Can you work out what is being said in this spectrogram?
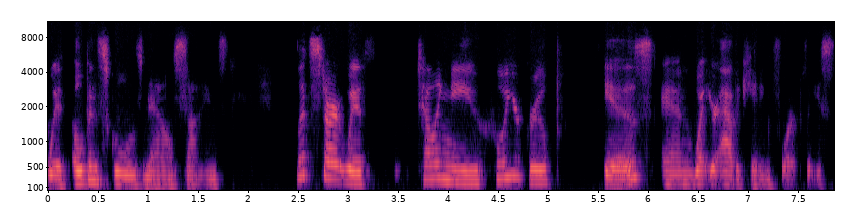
with open schools now signs. Let's start with telling me who your group is and what you're advocating for, please.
